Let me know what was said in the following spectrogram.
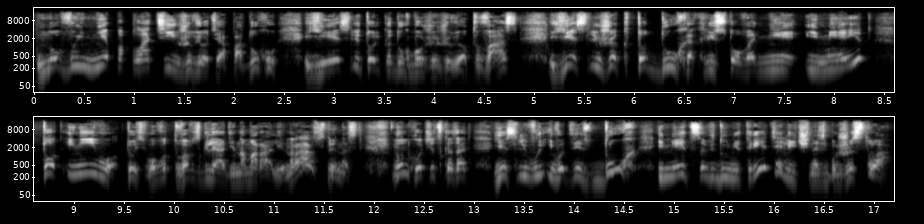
«Но вы не по плоти живете, а по духу, если только Дух Божий живет в вас. Если же кто Духа Христова не имеет, тот и не его». То есть вот во взгляде на мораль и нравственность он хочет сказать, если вы, и вот здесь Дух имеется в виду не третья личность божества,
